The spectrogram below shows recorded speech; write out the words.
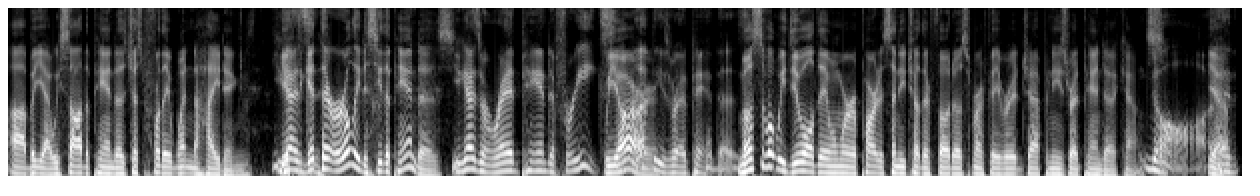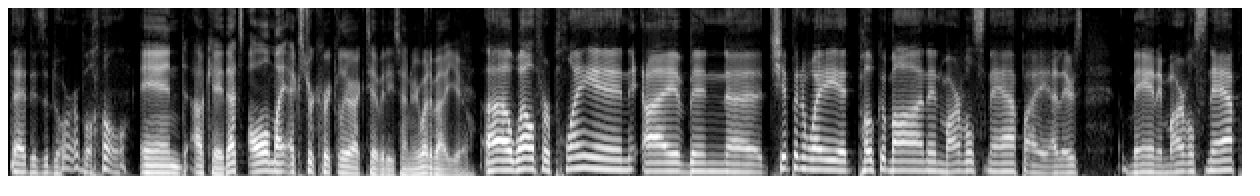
Uh, but yeah, we saw the pandas just before they went into hiding. You, You have to guys- get there early to see the pandas. You guys are red panda freaks. We are. I love these red pandas. Most of what we do all day when we're apart is send each other photos from our favorite Japanese red panda accounts. no, Yeah. that, that is adorable. And okay, that's all my extracurricular activities, Henry. What about you? Uh, well, for playing, I have been uh, chipping away at Pokemon and Marvel Snap. I uh, there's man in Marvel Snap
